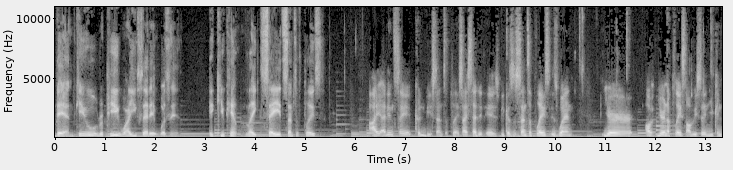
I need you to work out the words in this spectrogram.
Dan, can you repeat why you said it wasn't? It, you can't like say it's sense of place. I, I didn't say it couldn't be sense of place. I said it is because the sense of place is when you're uh, you're in a place obviously and you can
